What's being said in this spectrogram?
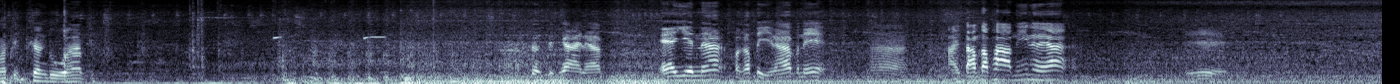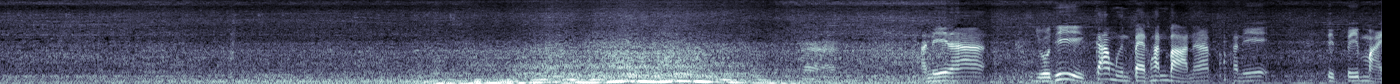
มาติดเครื่องดูครับ เครื่องติดง่ายนะครับ แอร์เย็นนะ ปกตินะครับวันนี้ อ่า ถ่ายตามสภาพนี้เลยฮะอันนี้นะฮะ อยู่ที่ 98,000 บาทนะครับ คันนี้ติดฟิล์มใหม่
